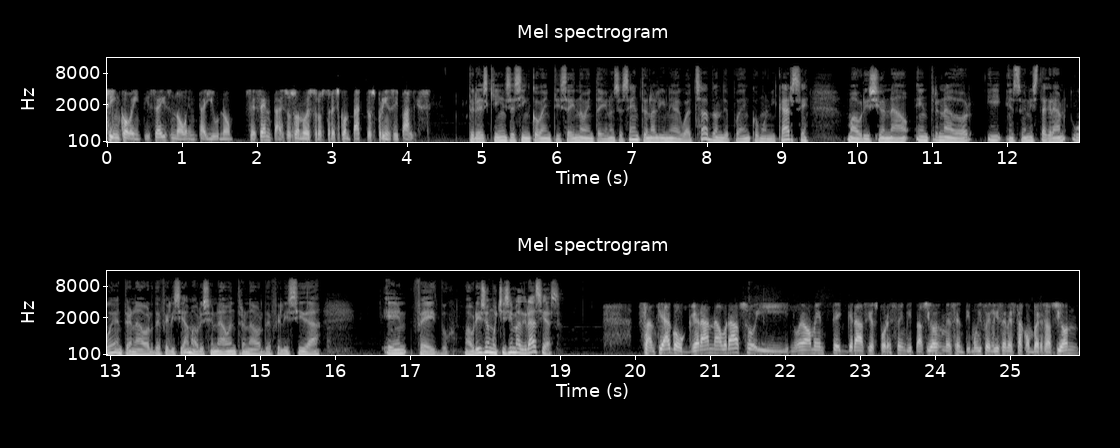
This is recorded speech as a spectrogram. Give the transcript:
526 9160. Esos son nuestros tres contactos principales. 315-526-9160, una línea de WhatsApp donde pueden comunicarse. Mauricio Nao, entrenador, y eso en Instagram, o entrenador de felicidad, Mauricio Nao, entrenador de felicidad en Facebook. Mauricio, muchísimas gracias. Santiago, gran abrazo y nuevamente gracias por esta invitación. Me sentí muy feliz en esta conversación.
